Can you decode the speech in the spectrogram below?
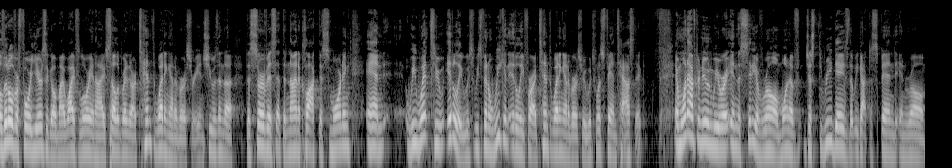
A little over four years ago, my wife Lori and I celebrated our 10th wedding anniversary, and she was in the, the service at the 9 o'clock this morning. And we went to Italy. We, we spent a week in Italy for our 10th wedding anniversary, which was fantastic. And one afternoon, we were in the city of Rome, one of just three days that we got to spend in Rome.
